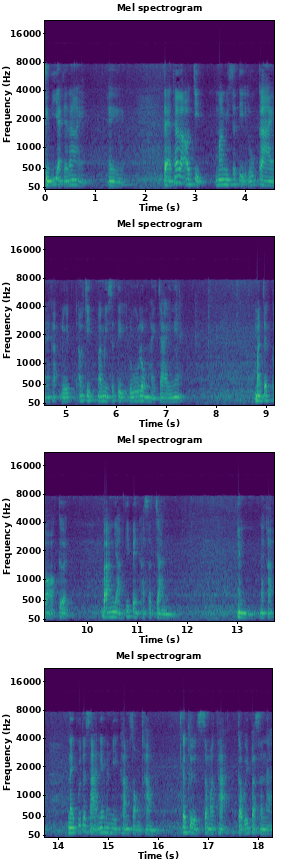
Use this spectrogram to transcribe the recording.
สิ่งที่อยากจะได้เออแต่ถ้าเราเอาจิต มามีสติรู้กายนะครับ หรือเอาจิตมามีสติรู้ลมหายใจเนี่ย มันจะก่อเกิดบางอย่างที่เป็นอัศจรรย์นะครับ ในพุทธศาสตร์เนี่ยมันมีคำสองคำก็คือสมถะกับวิปัสสนา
